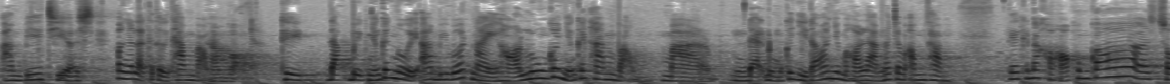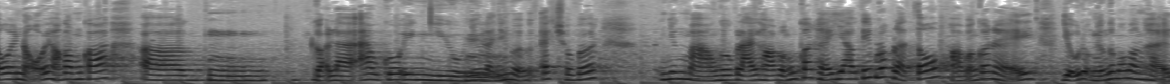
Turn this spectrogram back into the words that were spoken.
ambitious có nghĩa là cái từ tham vọng. Tham vọng. Thì đặc biệt những cái người ambivert này họ luôn có những cái tham vọng mà đạt được một cái gì đó nhưng mà họ làm nó trong âm thầm. Thế cái nó họ không có sôi nổi họ không có uh, gọi là outgoing nhiều như là ừ. những người extrovert. Nhưng mà ngược lại họ vẫn có thể giao tiếp rất là tốt họ vẫn có thể giữ được những cái mối quan hệ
